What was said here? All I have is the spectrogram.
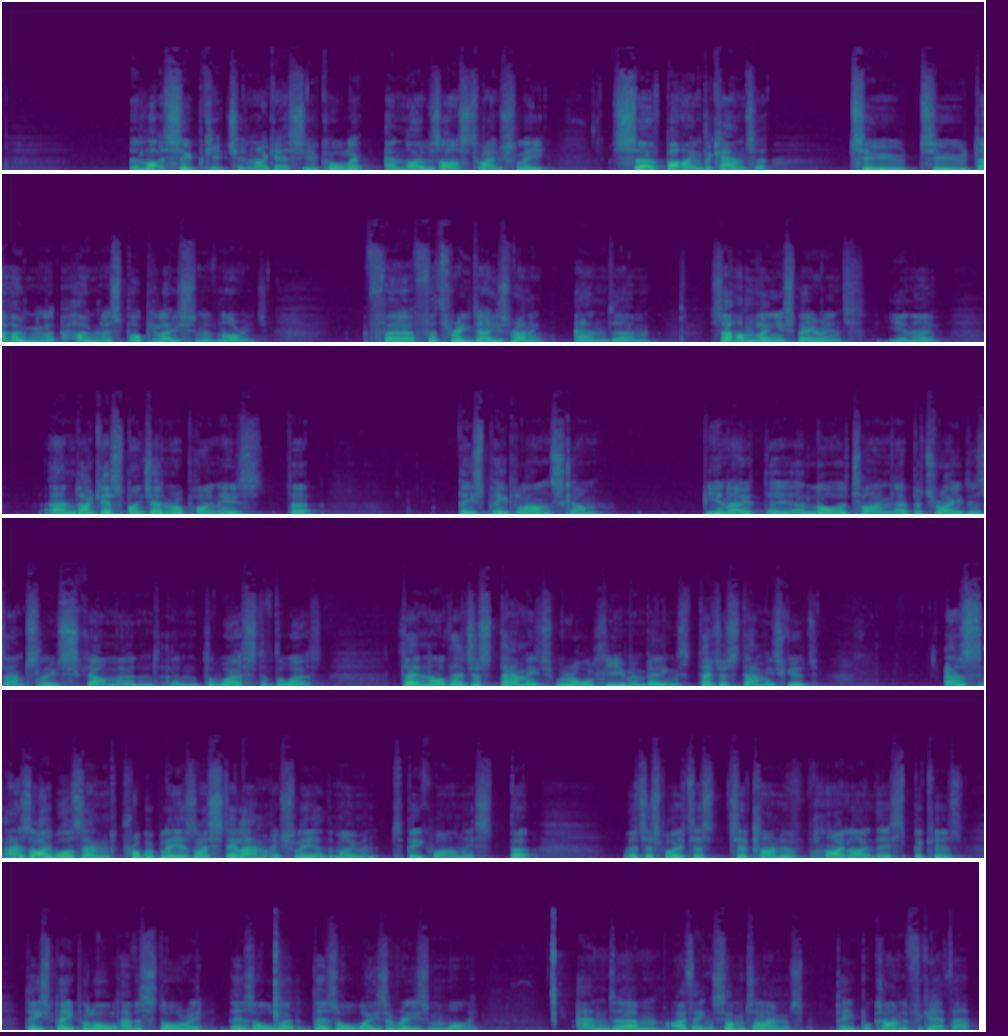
like a soup kitchen, I guess you'd call it, and I was asked to actually serve behind the counter to to the home, homeless population of Norwich for for three days running, and um, it's a humbling experience, you know. And I guess my general point is that these people aren't scum. You know, they, a lot of time they're portrayed as absolute scum and, and the worst of the worst. They're not. They're just damaged. We're all human beings. They're just damaged goods. As as I was, and probably as I still am, actually, at the moment, to be quite honest. But I just wanted to to kind of highlight this because these people all have a story. There's all there's always a reason why, and um, I think sometimes people kind of forget that,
